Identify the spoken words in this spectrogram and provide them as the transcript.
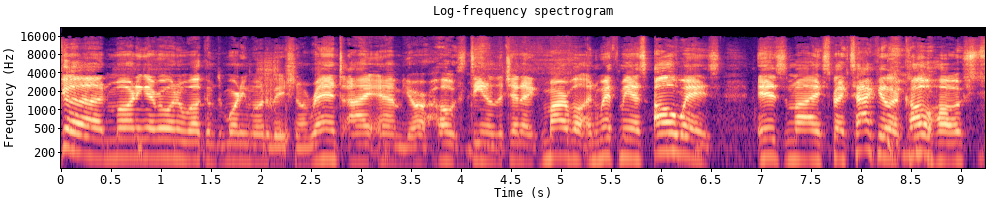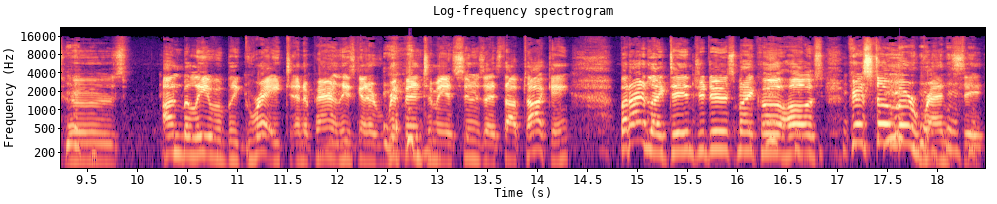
Good morning, everyone, and welcome to Morning Motivational Rant. I am your host, Dino the Genetic Marvel, and with me, as always, is my spectacular co-host, who's unbelievably great, and apparently he's going to rip into me as soon as I stop talking. But I'd like to introduce my co-host, Crystal Morency.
